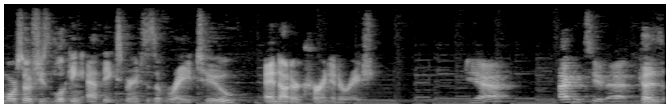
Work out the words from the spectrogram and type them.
more so she's looking at the experiences of Rei too, and not her current iteration. Yeah, I can see that. Because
